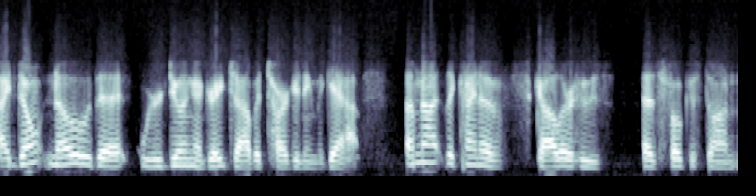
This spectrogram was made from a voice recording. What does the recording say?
I don't know that we're doing a great job at targeting the gaps. I'm not the kind of scholar who's as focused on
